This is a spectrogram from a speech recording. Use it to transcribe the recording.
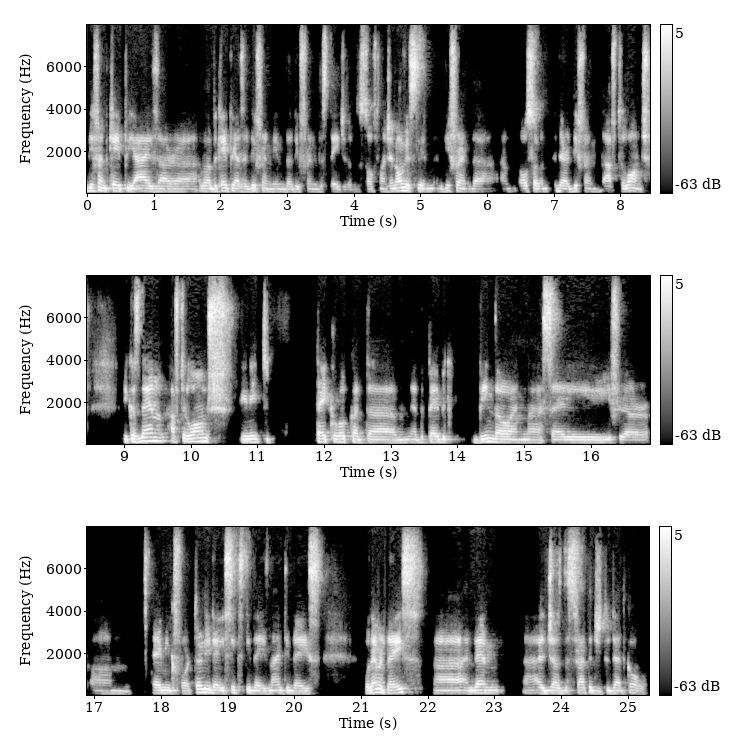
different KPIs are uh, well the KPIs are different in the different stages of the soft launch, and obviously different um, also there are different after launch, because then after launch you need to take a look at the um, at the payback window and uh, say if you're um, aiming for 30 days 60 days 90 days whatever days uh, and then uh, adjust the strategy to that goal.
